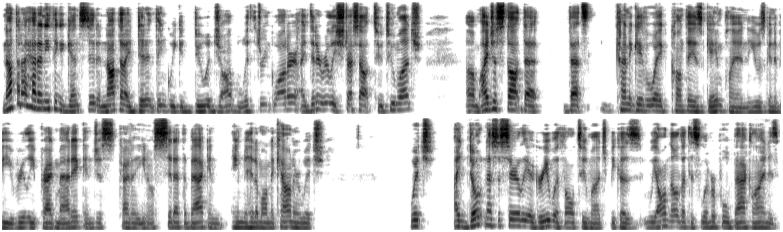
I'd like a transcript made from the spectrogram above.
not that I had anything against it and not that I didn't think we could do a job with Drinkwater. I didn't really stress out too too much. Um I just thought that that's kind of gave away Conte's game plan. He was going to be really pragmatic and just kind of, you know, sit at the back and aim to hit him on the counter, which which I don't necessarily agree with all too much because we all know that this Liverpool back line is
